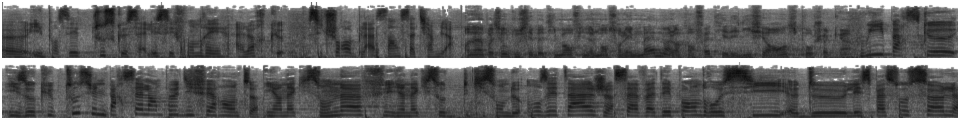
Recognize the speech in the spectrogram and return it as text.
euh, ils pensaient tous que ça allait s'effondrer. Alors que c'est toujours en place, hein, ça tient bien. On a l'impression que tous ces bâtiments finalement sont les mêmes, alors qu'en fait, il y a des différences pour chacun. Oui, parce que ils occupent tous une parcelle un peu différente. Il y en a qui sont neufs, il y en a qui sont, qui sont de 11 étages. Ça va dépendre aussi de l'espace au sol.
